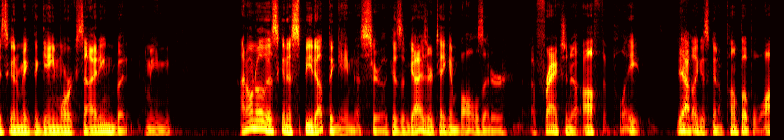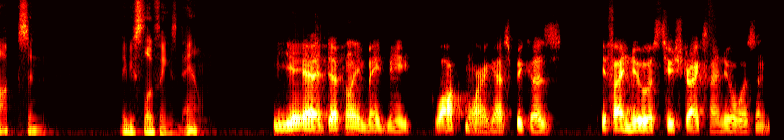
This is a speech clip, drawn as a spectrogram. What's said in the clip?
it's going to make the game more exciting. But I mean, I don't know that it's going to speed up the game necessarily because if guys are taking balls that are a fraction of, off the plate, Yeah. I feel like it's going to pump up walks and maybe slow things down. Yeah, it definitely made me walk more, I guess, because if I knew it was two strikes and I knew it wasn't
